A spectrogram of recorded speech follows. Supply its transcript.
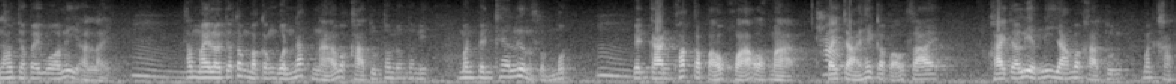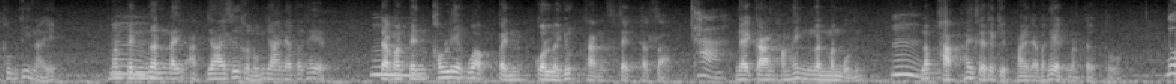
เราจะไปวอรี่อะไรอืมทำไมเราจะต้องมากังวลนักหนาว่าขาดทุนเท่านั้นเท่านี้ มันเป็นแค่เรื่องสมมุติอืมเป็นการควักกระเป๋าขวาออกมาค่ะไปจ่ายให้กระเป๋าซ้าย ใครจะเรียกนิยามว่าขาดทุน มันขาดทุนที่ไหน มันเป็นอืมเงินในอัดยายซื้อขนมยายในประเทศอืม แต่มันเป็นเขาเรียกว่าเป็นกลยุทธ์ทางเศรษฐศาสตร์ค่ะในการทำให้เงินมันหมุนอืมและผลักให้เศรษฐกิจภายในประเทศมันเติบโตดู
